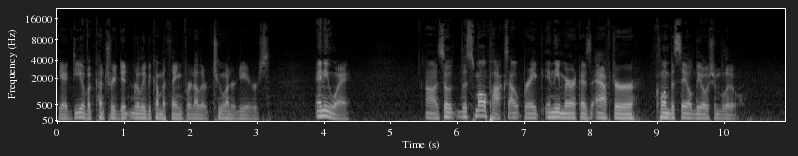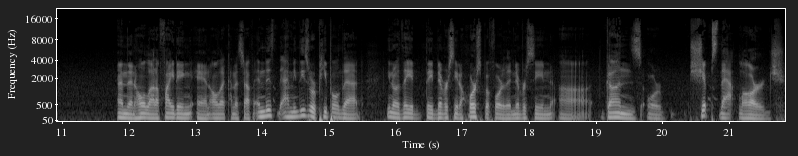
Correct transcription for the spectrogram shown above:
the idea of a country didn't really become a thing for another 200 years. Anyway, uh, so the smallpox outbreak in the Americas after Columbus sailed the ocean blue. And then a whole lot of fighting and all that kind of stuff. And this, I mean, these were people that, you know, they they'd never seen a horse before. They'd never seen uh, guns or ships that large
